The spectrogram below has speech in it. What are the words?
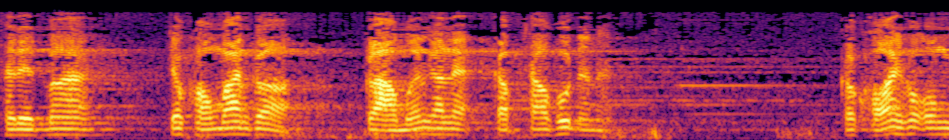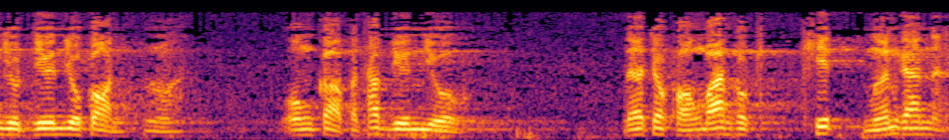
เสด็จมา เจ้าของบ้านก็กล่าวเหมือนกันแหละ กับชาวพุทธนั่นนะก็ขอให้พระองค์หยุดยืนอยู่ก่อน องค์ก็ประทับยืนอยู่ แล้วเจ้าของบ้านก็คิดเหมือนกันนะ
